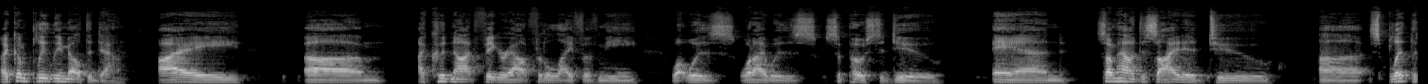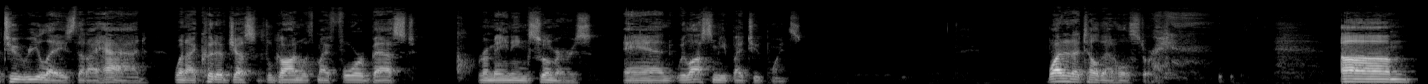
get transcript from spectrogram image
I completely melted down. I um I could not figure out for the life of me what was what I was supposed to do, and somehow decided to uh, split the two relays that I had when I could have just gone with my four best remaining swimmers. And we lost the meet by two points. Why did I tell that whole story? um,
